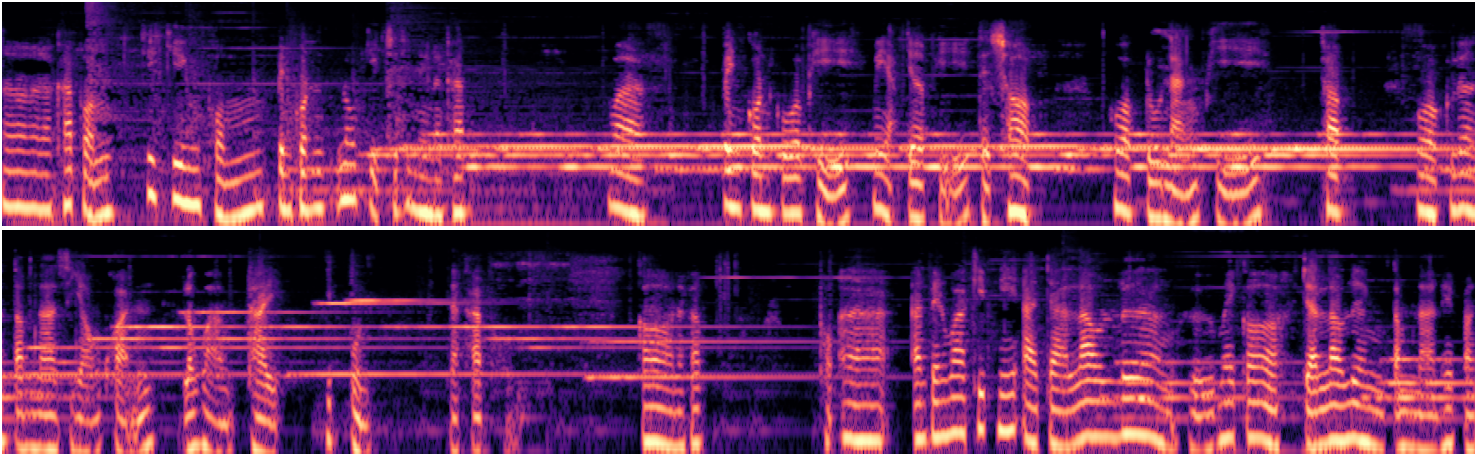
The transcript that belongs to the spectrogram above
เอ่าละครับผมที่จริงผมเป็นคนโรคจิตชนิดหนึงนะครับ ว่าเป็นคนกลัวผีไม่อยากเจอผี แต่ชอบ พวกดูหนังผี ชอบพวกเรื่องตำนานสยองขวัญระหว่างไทยญี่ปุ่นนะครับผมก็นะครับผมอา อันเป็นว่าคลิปนี้อาจจะเล่าเรื่อง หรือไม่ก็จะเล่าเรื่องตำนานให้ฟัง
